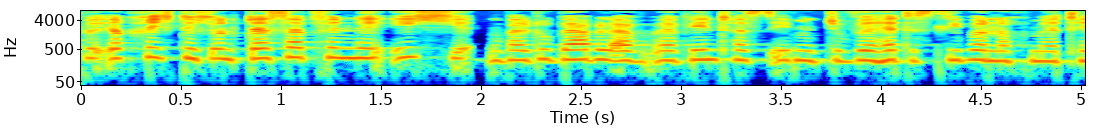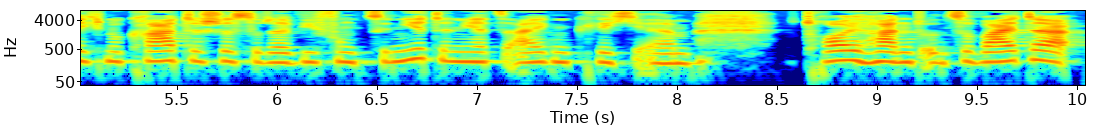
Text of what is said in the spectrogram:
Richtig, und deshalb finde ich, weil du Bärbel erwähnt hast, eben, du hättest lieber noch mehr Technokratisches oder wie funktioniert denn jetzt eigentlich ähm, Treuhand und so weiter.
